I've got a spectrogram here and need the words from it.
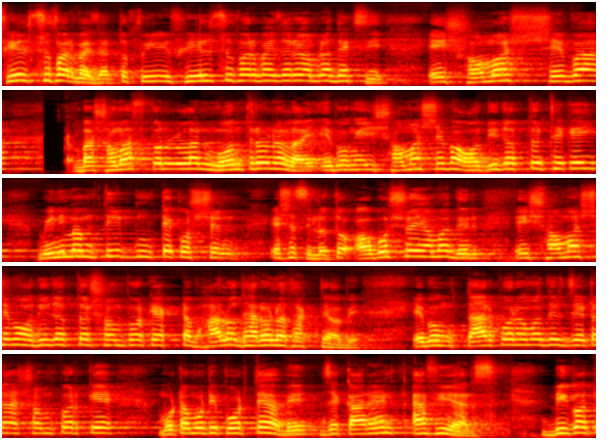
ফিল্ড সুপারভাইজার তো ফিল্ড সুপারভাইজারও আমরা দেখছি এই সমাজ সেবা বা সমাজ কল্যাণ মন্ত্রণালয় এবং এই সমাজসেবা অধিদপ্তর থেকেই মিনিমাম তিনটে কোশ্চেন এসেছিল। তো অবশ্যই আমাদের এই সমাজসেবা অধিদপ্তর সম্পর্কে একটা ভালো ধারণা থাকতে হবে এবং তারপর আমাদের যেটা সম্পর্কে মোটামুটি পড়তে হবে যে কারেন্ট অ্যাফেয়ার্স বিগত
